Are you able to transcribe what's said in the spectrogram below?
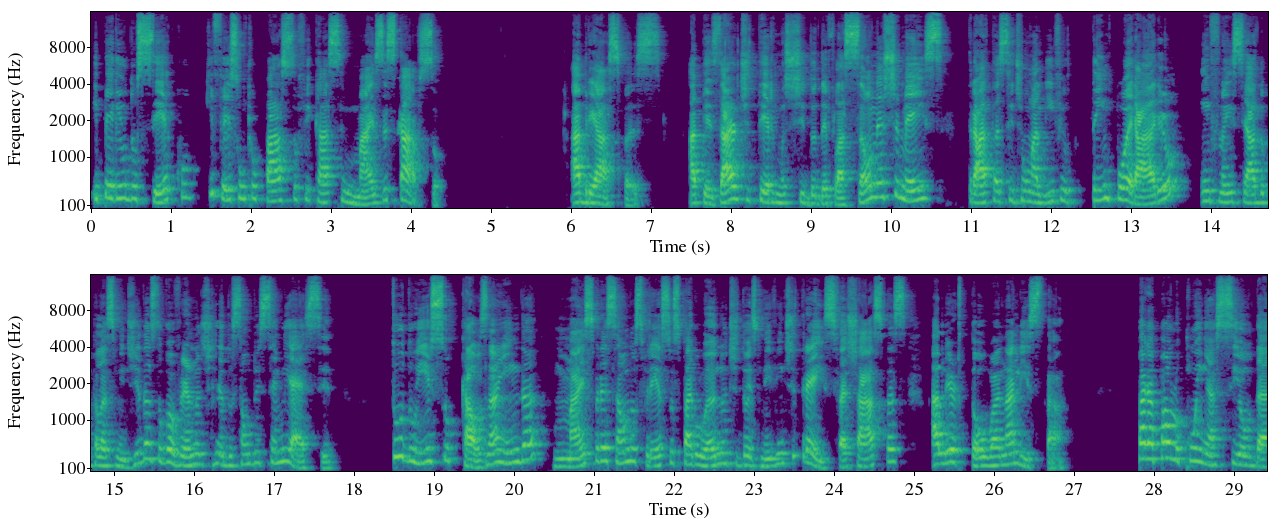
e período seco, que fez com que o pasto ficasse mais escasso. Abre aspas. Apesar de termos tido deflação neste mês, trata-se de um alívio temporário influenciado pelas medidas do governo de redução do ICMS. Tudo isso causa ainda mais pressão nos preços para o ano de 2023, fecha aspas, alertou o analista. Para Paulo Cunha, CEO da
